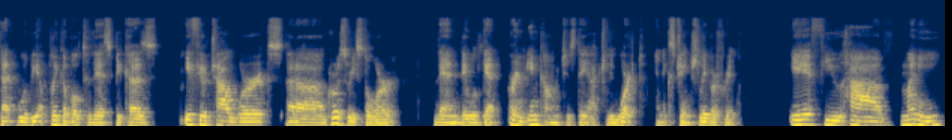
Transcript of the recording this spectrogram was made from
that would be applicable to this because if your child works at a grocery store then they will get earned income, which is they actually worked and exchanged labor for it. If you have money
